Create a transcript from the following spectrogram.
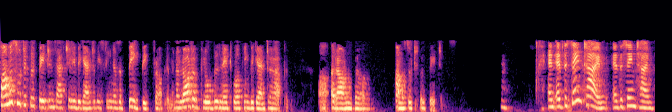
pharmaceutical patents actually began to be seen as a big, big problem, and a lot of global networking began to happen uh, around pharmaceutical patents. Hmm. And at the same time, at the same time,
